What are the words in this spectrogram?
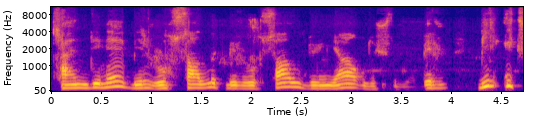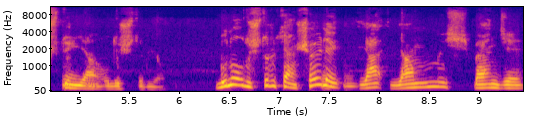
kendine bir ruhsallık, bir ruhsal dünya oluşturuyor. Bir bir iç dünya oluşturuyor. Bunu oluştururken şöyle ya, yanlış bence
